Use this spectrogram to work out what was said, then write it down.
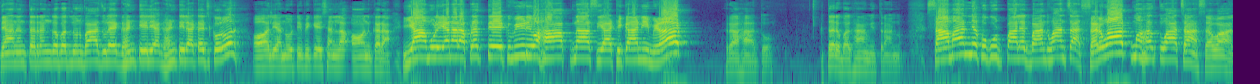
त्यानंतर रंग बदलून बाजूला एक घंटील या घंटीला टच करून ऑल या नोटिफिकेशनला ऑन करा. यामुळे येणारा प्रत्येक व्हिडिओ हा आपणास या ठिकाणी मिळत राहतो. तर बघा मित्रांनो सामान्य कुक्कुटपालक बांधवांचा सर्वात महत्त्वाचा सवाल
